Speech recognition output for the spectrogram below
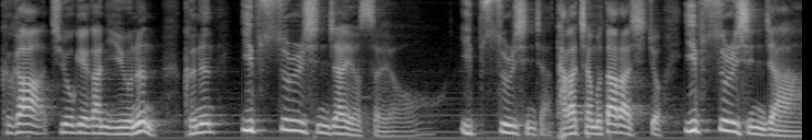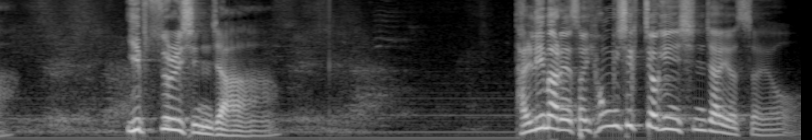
그가 지옥에 간 이유는 그는 입술 신자였어요. 입술 신자. 다 같이 한번 따라 하시죠. 입술 신자. 입술 신자. 달리 말해서 형식적인 신자였어요.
